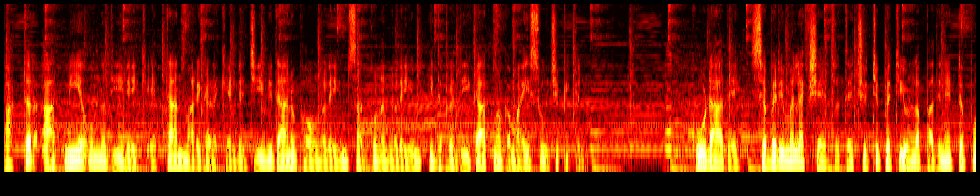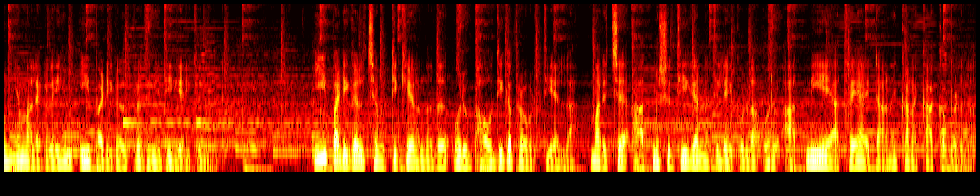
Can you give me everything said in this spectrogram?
ഭക്തർ ആത്മീയ ഉന്നതിയിലേക്ക് എത്താൻ മറികടക്കേണ്ട ജീവിതാനുഭവങ്ങളെയും സദ്ഗുണങ്ങളെയും ഇത് പ്രതീകാത്മകമായി സൂചിപ്പിക്കുന്നു. കൂടാതെ ശബരിമല ക്ഷേത്രത്തെ ചുറ്റിപ്പറ്റിയുള്ള പതിനെട്ട് പുണ്യമലകളെയും ഈ പടികൾ പ്രതിനിധീകരിക്കുന്നുണ്ട്. ഈ പടികൾ ചവിട്ടിക്കേറുന്നത് ഒരു ഭൗതിക പ്രവൃത്തിയല്ല മറിച്ച് ആത്മശുദ്ധീകരണത്തിലേക്കുള്ള ഒരു ആത്മീയ യാത്രയായിട്ടാണ് കണക്കാക്കപ്പെടുന്നത്.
